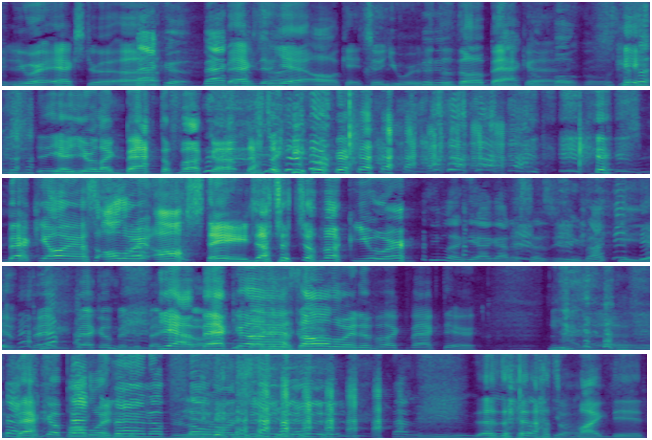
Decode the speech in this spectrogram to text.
You were extra uh, Backup, backup, back- son. Yeah. Oh, okay. So you were the, the backup. Backup vocals. yeah, you were like back the fuck up. That's what you were. back your ass all the way off stage. That's what the fuck you were. You lucky I got a sense of humor. I keep yeah, back, back up in the back. yeah, of the car. back Get your back ass all the way to fuck back there. Back up all the way the to the, up and load our shit. That's what you do. That's, that's what Mike did.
